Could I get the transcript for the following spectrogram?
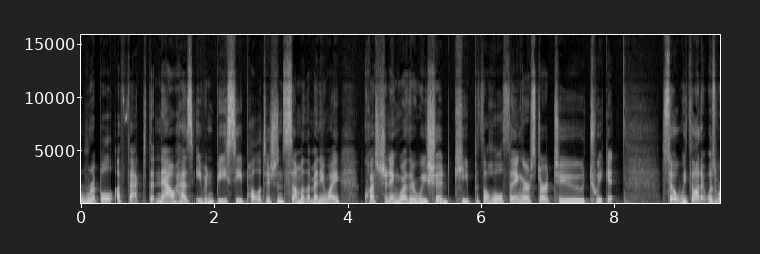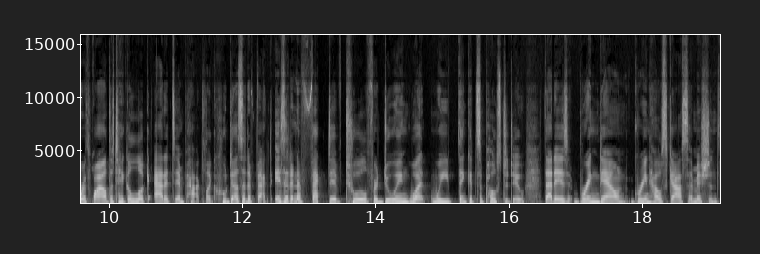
ripple effect that now has even BC politicians, some of them anyway, questioning whether we should keep the whole thing or start to tweak it. So we thought it was worthwhile to take a look at its impact. Like, who does it affect? Is it an effective tool for doing what we think it's supposed to do? That is, bring down greenhouse gas emissions.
